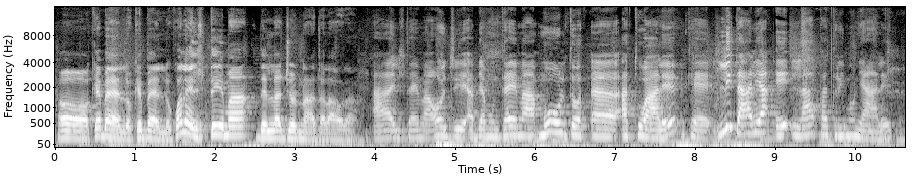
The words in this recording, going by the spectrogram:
Oh, che bello, che bello. Qual è il tema della giornata, Laura? Ah, il tema. Oggi abbiamo un tema molto eh, attuale che è l'Italia e la patrimoniale.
